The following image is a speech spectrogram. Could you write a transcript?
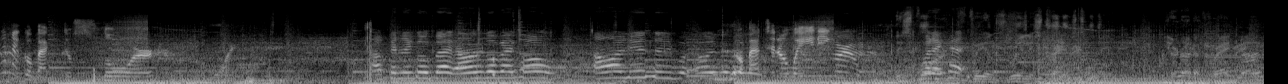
gonna go back to the floor one. How can I go back? I want to go back home. I want to use it, but I want to Go go back. back to the waiting room. This But I one can't. feels really strange to me. You're not afraid, man.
